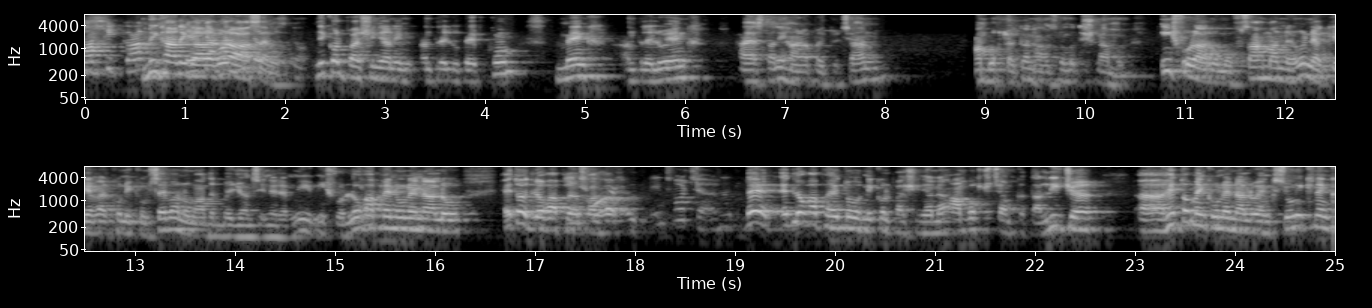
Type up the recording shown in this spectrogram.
մարդիկ կան։ Մի քանի կարևորը ասեմ։ Նիկոլ Փաշինյանին ընտրելու դեպքում մենք ընտրելու ենք Հայաստանի Հանրապետության ամբողջական հանձնումը ճշնամուն ինչ որ առումով սահմաններ, օրինակ Գեղարքունիքում Սևանում ադրբեջանցիները մի ինչ որ լողափ են ունենալու, հետո այդ լողափը ինչ որ չէ։ Դե այդ լողափը հետո Նիկոլ Փաշինյանը ամբողջությամբ կտա լիճը, հետո մենք ունենալու ենք Սյունիքն ենք,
